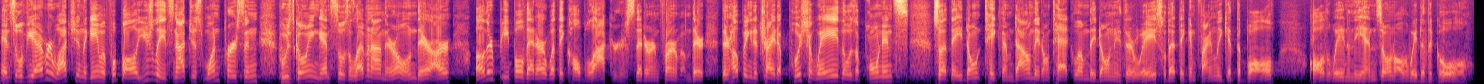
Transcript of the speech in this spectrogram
And so if you ever watch in the game of football, usually it's not just one person who's going against those 11 on their own. There are other people that are what they call blockers that are in front of them. They're they're helping to try to push away those opponents so that they don't take them down, they don't tackle them, they don't get their way so that they can finally get the ball all the way to the end zone, all the way to the goal.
